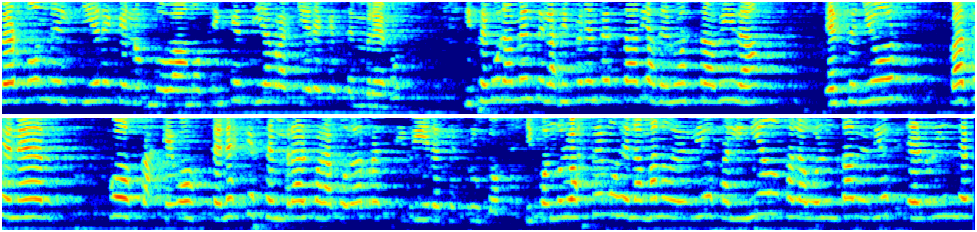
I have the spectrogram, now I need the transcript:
ver dónde Él quiere que nos movamos y en qué tierra quiere que sembremos. Y seguramente en las diferentes áreas de nuestra vida, el Señor va a tener cosas que vos tenés que sembrar para poder recibir ese fruto. Y cuando lo hacemos de la mano de Dios, alineados a la voluntad de Dios, el rindex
